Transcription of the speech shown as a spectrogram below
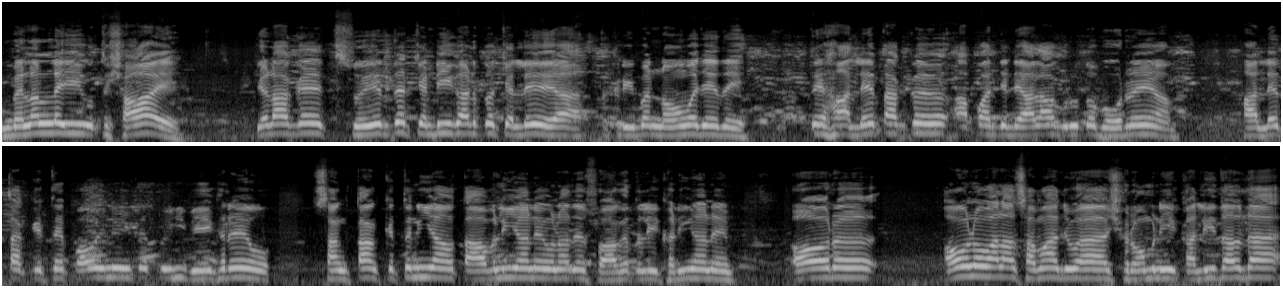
ਮਿਲਣ ਲਈ ਉਤਸ਼ਾਹ ਹੈ ਜਿਹੜਾ ਕਿ ਸਵੇਰ ਦੇ ਚੰਡੀਗੜ੍ਹ ਤੋਂ ਚੱਲੇ ਆ ਤਕਰੀਬਨ 9 ਵਜੇ ਦੇ ਤੇ ਹਾਲੇ ਤੱਕ ਆਪਾਂ ਜੰਡਿਆਲਾ ਗੁਰੂ ਤੋਂ ਬੋਲ ਰਹੇ ਆ ਹਾਲੇ ਤੱਕ ਇੱਥੇ ਪਹੁੰਚ ਨਹੀਂ ਤੇ ਤੁਸੀਂ ਵੇਖ ਰਹੇ ਹੋ, ਸੰਗਤਾਂ ਕਿਤਨੀਆਂ ਉਤਾਵਲੀਆਂ ਨੇ, ਉਹਨਾਂ ਦੇ ਸਵਾਗਤ ਲਈ ਖੜੀਆਂ ਨੇ। ਔਰ ਆਉਣ ਵਾਲਾ ਸਮਾਂ ਜੋ ਹੈ, ਸ਼੍ਰੋਮਣੀ ਅਕਾਲੀ ਦਲ ਦਾ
